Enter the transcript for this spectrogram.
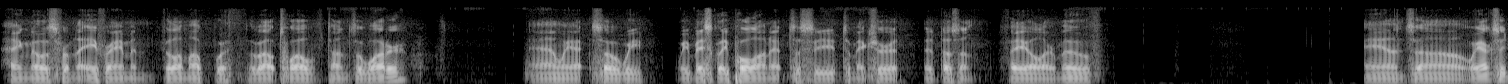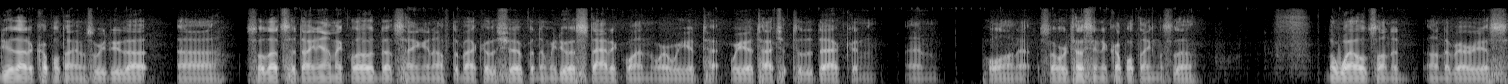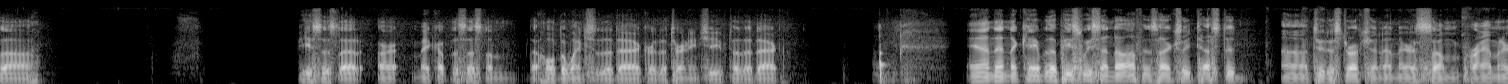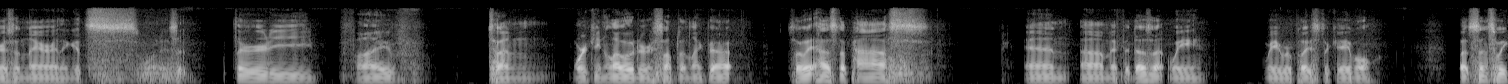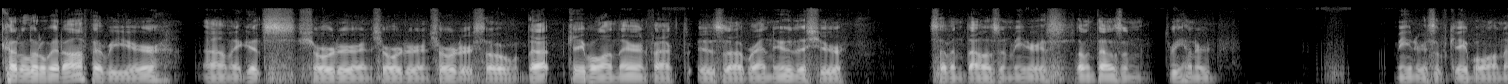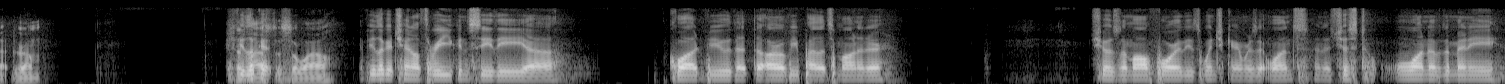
hang those from the A-frame and fill them up with about 12 tons of water. And we so we we basically pull on it to see to make sure it, it doesn't fail or move. And uh, we actually do that a couple times. We do that, uh, so that's a dynamic load that's hanging off the back of the ship, and then we do a static one where we atta we attach it to the deck and and pull on it. So we're testing a couple things: the the welds on the on the various uh, pieces that are make up the system that hold the winch to the deck or the turning sheave to the deck. And then the cable, the piece we send off is actually tested uh, to destruction, and there's some parameters in there. I think it's what is it, 35 ton working load or something like that. So it has to pass, and um, if it doesn't, we we replace the cable. But since we cut a little bit off every year, um, it gets shorter and shorter and shorter. So that cable on there, in fact, is uh, brand new this year, 7,000 meters, 7,300 meters of cable on that drum. If Should you look last at us a while. if you look at channel three, you can see the uh, quad view that the ROV pilots monitor. Shows them all four of these winch cameras at once, and it's just one of the many,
